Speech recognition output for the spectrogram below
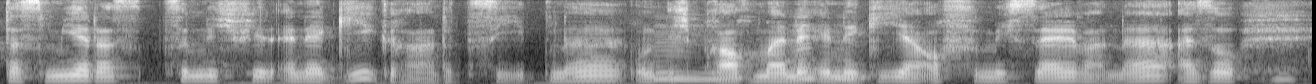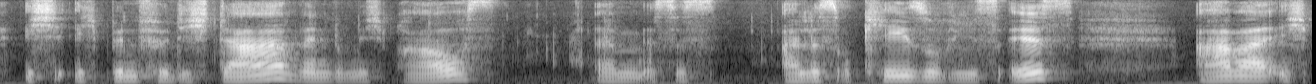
dass mir das ziemlich viel Energie gerade zieht, ne? Und ich brauche meine Energie ja auch für mich selber, ne? Also ich, ich bin für dich da, wenn du mich brauchst. Ähm, es ist alles okay, so wie es ist. Aber ich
